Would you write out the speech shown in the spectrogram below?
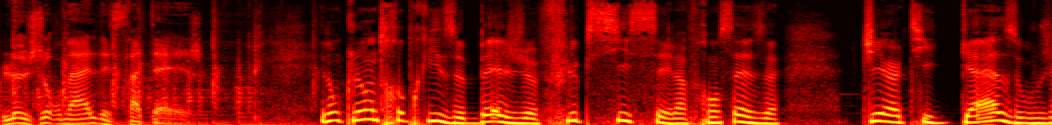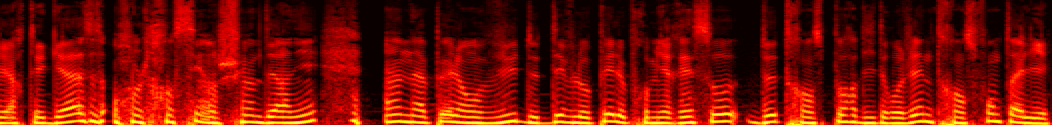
Le journal des stratèges. Et donc l'entreprise belge Fluxis et la française GRT Gaz ou GRT Gaz ont lancé en juin dernier un appel en vue de développer le premier réseau de transport d'hydrogène transfrontalier.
